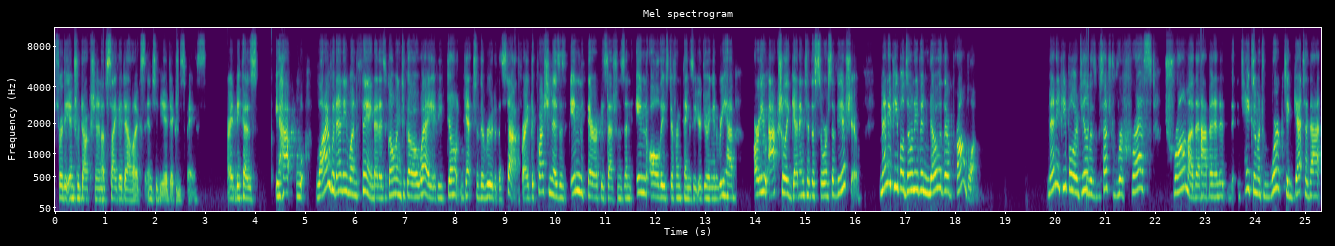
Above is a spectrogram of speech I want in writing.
for the introduction of psychedelics into the addiction space. Right? Because you have why would anyone think that it's going to go away if you don't get to the root of the stuff right the question is is in therapy sessions and in all these different things that you're doing in rehab are you actually getting to the source of the issue many people don't even know their problem many people are dealing with such repressed trauma that happened and it, it, takes so much work to get to that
